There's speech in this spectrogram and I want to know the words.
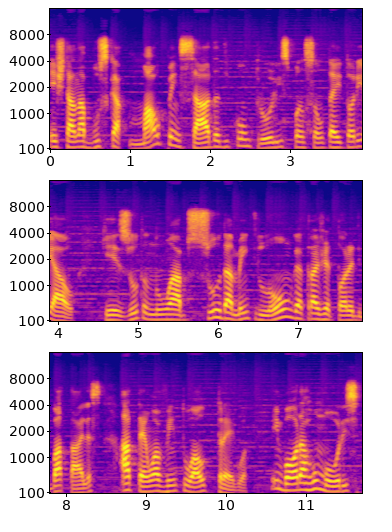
está na busca mal pensada de controle e expansão territorial, que resulta numa absurdamente longa trajetória de batalhas até uma eventual trégua, embora rumores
